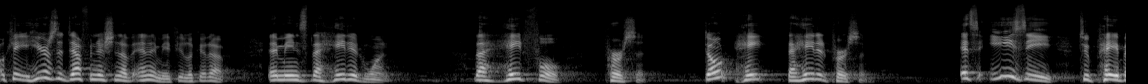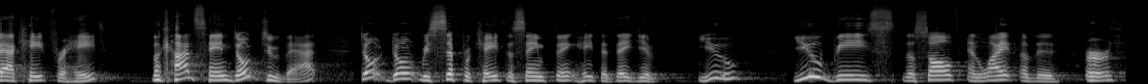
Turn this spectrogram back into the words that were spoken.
okay, here's the definition of enemy if you look it up it means the hated one, the hateful person. Don't hate the hated person. It's easy to pay back hate for hate, but God's saying don't do that. Don't, don't reciprocate the same thing, hate that they give you. You be the salt and light of the earth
